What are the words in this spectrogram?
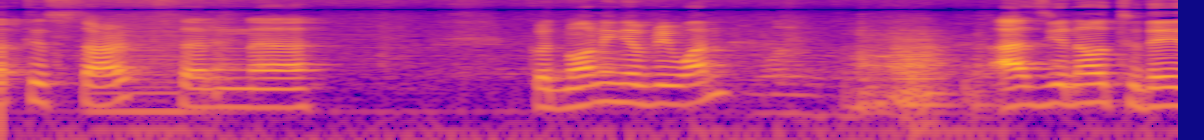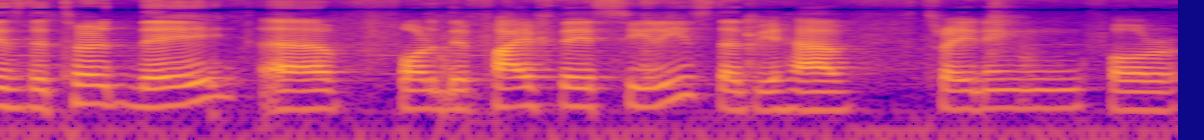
to start and uh, good morning everyone. As you know today is the third day uh, for the five day series that we have training for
